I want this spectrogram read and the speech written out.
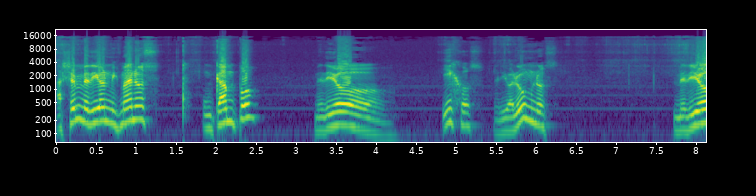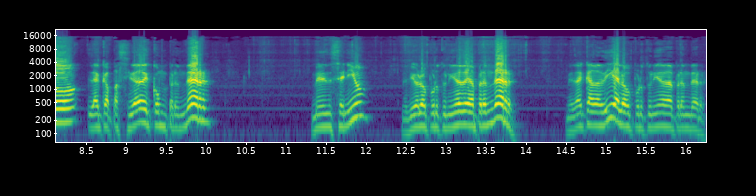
Hashem me dio en mis manos un campo, me dio hijos, me dio alumnos, me dio la capacidad de comprender, me enseñó, me dio la oportunidad de aprender, me da cada día la oportunidad de aprender.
